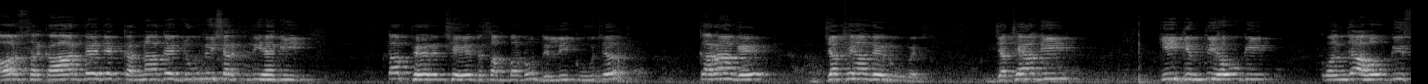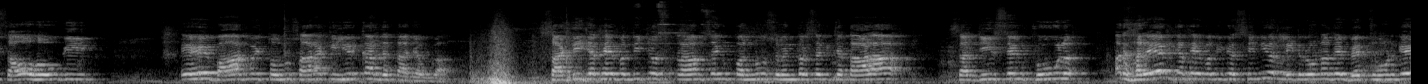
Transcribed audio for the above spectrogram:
ਔਰ ਸਰਕਾਰ ਦੇ ਜੇ ਕੰਨਾਂ ਤੇ ਜੂ ਨਹੀਂ ਛਰਕਦੀ ਹੈਗੀ, ਤਾਂ ਫਿਰ 6 ਦਸੰਬਰ ਨੂੰ ਦਿੱਲੀ ਕੂਚ ਕਰਾਂਗੇ ਜਥਿਆਂ ਦੇ ਰੂਪ ਵਿੱਚ। ਜਥਿਆਂ ਦੀ ਕੀ ਗਿਣਤੀ ਹੋਊਗੀ? 51 ਹੋਊਗੀ 100 ਹੋਊਗੀ। ਇਹ ਬਾਅਦ ਵਿੱਚ ਤੁਹਾਨੂੰ ਸਾਰਾ ਕਲੀਅਰ ਕਰ ਦਿੱਤਾ ਜਾਊਗਾ। ਸਾਡੀ ਜਥੇਬੰਦੀ ਚੋਂ ਸਤਰਾਮ ਸਿੰਘ ਪੰਨੂ, ਸੁਰਿੰਦਰ ਸਿੰਘ ਚਤਾਲਾ, ਸਰਜੀਤ ਸਿੰਘ ਫੂਲ ਔਰ ਹਰੇਕ ਜਥੇਬੰਦੀ ਦੇ ਸੀਨੀਅਰ ਲੀਡਰ ਉਹਨਾਂ ਦੇ ਵਿੱਚ ਹੋਣਗੇ।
